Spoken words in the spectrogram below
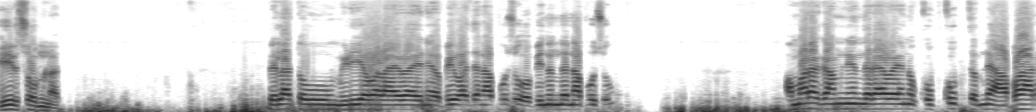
ગીર સોમનાથ. પહેલાં તો હું મીડિયાવાળા આવ્યા, એને અભિવાદન આપું છું, અભિનંદન આપું છું. અમારા ગામની અંદર આવ્યા, એનો ખૂબ ખૂબ તમને આભાર.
